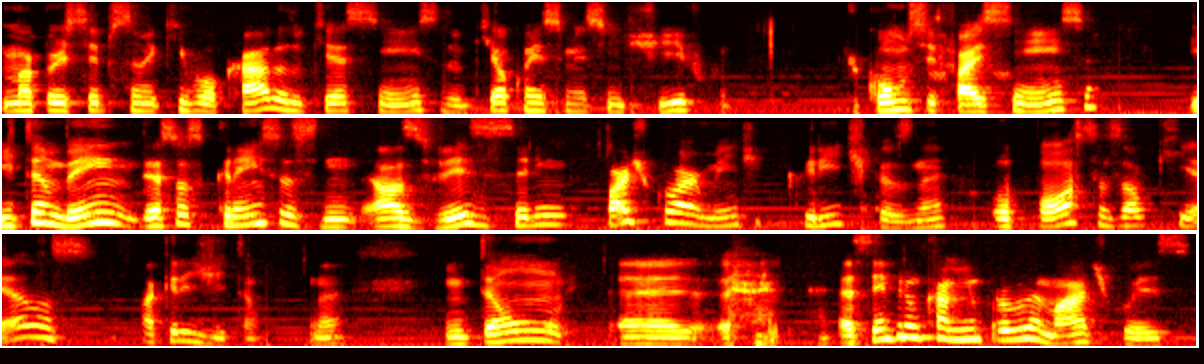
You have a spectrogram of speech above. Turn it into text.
uma percepção equivocada do que é ciência, do que é o conhecimento científico, de como se faz ciência e também dessas crenças às vezes serem particularmente críticas, né, opostas ao que elas acreditam, né? Então é, é sempre um caminho problemático esse.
